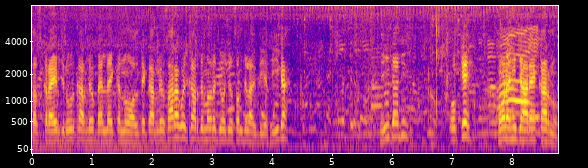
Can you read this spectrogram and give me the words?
ਸਬਸਕ੍ਰਾਈਬ ਜਰੂਰ ਕਰ ਲਿਓ ਬੈਲ ਆਈਕਨ ਨੂੰ ਆਲ ਤੇ ਕਰ ਲਿਓ, ਸਾਰਾ ਕੁਝ ਕਰ ਦਿਓ, ਮਤਲਬ ਜੋ ਜੋ ਸਮਝ ਲੱਗਦੀ ਹੈ ਠੀਕ ਆ? ਠੀਕ ਆ ਜੀ? ਓਕੇ ਹੁਣ ਅਸੀਂ ਜਾ ਰਹੇ ਹਾਂ ਘਰ ਨੂੰ।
